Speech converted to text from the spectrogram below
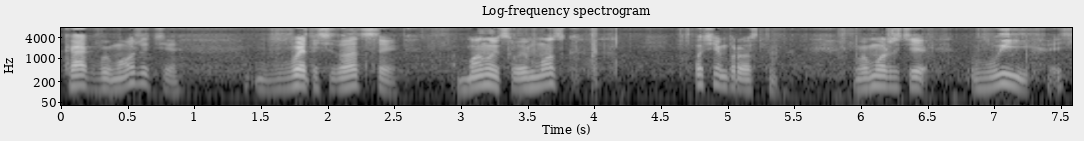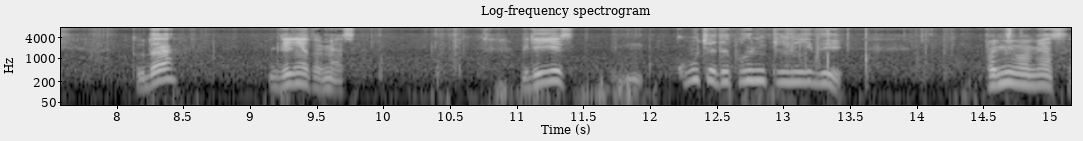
Как вы можете в этой ситуации обмануть свой мозг? Очень просто. Вы можете выехать туда, где нету мяса. Где есть куча дополнительной еды. Помимо мяса.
